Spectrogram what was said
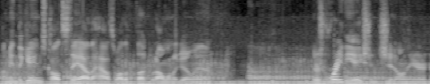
I mean, the game's called Stay Out of the House. Why the fuck would I want to go in? There's radiation shit on here.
